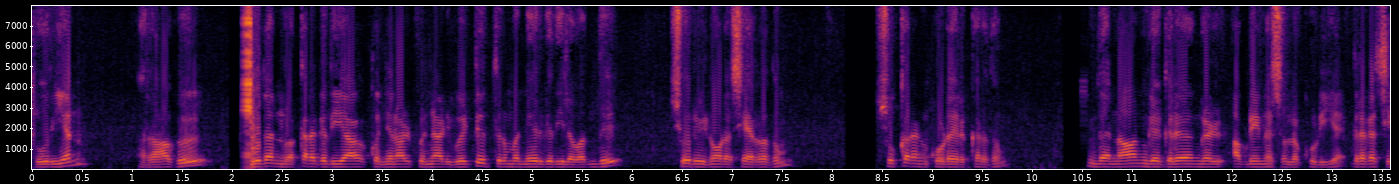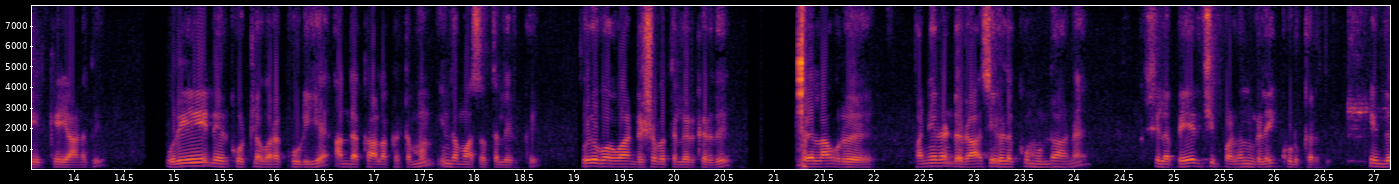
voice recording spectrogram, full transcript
சூரியன் ராகு புதன் வக்கரகதியாக கொஞ்ச நாள் பின்னாடி போயிட்டு திரும்ப நேர்கதியில் வந்து சூரியனோட சேர்றதும் சுக்கரன் கூட இருக்கிறதும் இந்த நான்கு கிரகங்கள் அப்படின்னு சொல்லக்கூடிய கிரக சேர்க்கையானது ஒரே நேர்கோட்டில் வரக்கூடிய அந்த காலகட்டமும் இந்த மாதத்தில் இருக்குது குரு பகவான் ரிஷபத்தில் இருக்கிறது. இதெல்லாம் ஒரு பன்னிரெண்டு ராசிகளுக்கும் உண்டான சில பயிற்சி பலன்களை கொடுக்கறது. இந்த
